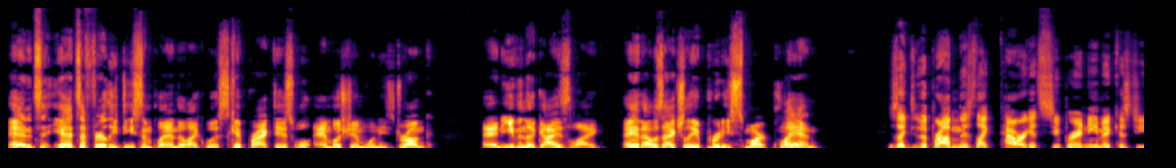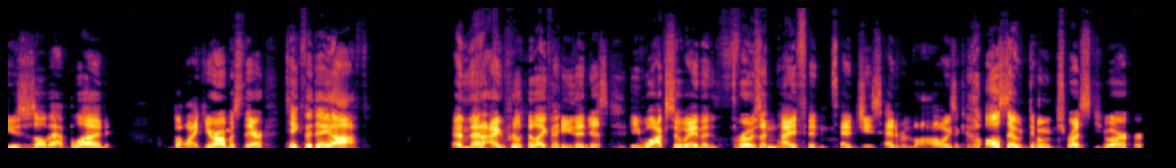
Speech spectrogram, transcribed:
and it's a, yeah, it's a fairly decent plan. They're like, we'll skip practice, we'll ambush him when he's drunk, and even the guy's like, hey, that was actually a pretty smart plan. It's like the problem is like Power gets super anemic because she uses all that blood. But like you're almost there, take the day off. And then I really like that he then just he walks away and then throws a knife in Denji's head from the hallway. He's like, also don't trust your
